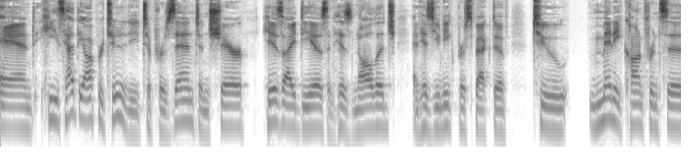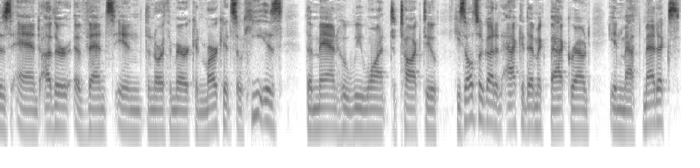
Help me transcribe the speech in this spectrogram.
And he's had the opportunity to present and share his ideas and his knowledge and his unique perspective to many conferences and other events in the North American market. So he is the man who we want to talk to. He's also got an academic background in mathematics,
